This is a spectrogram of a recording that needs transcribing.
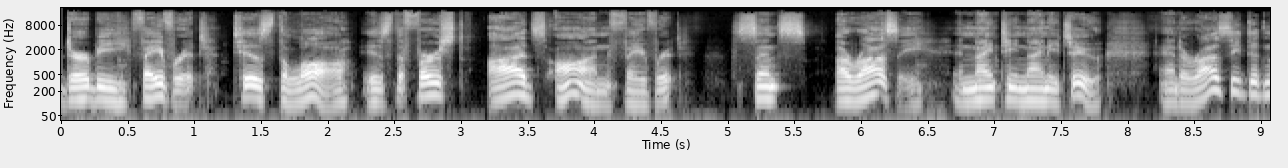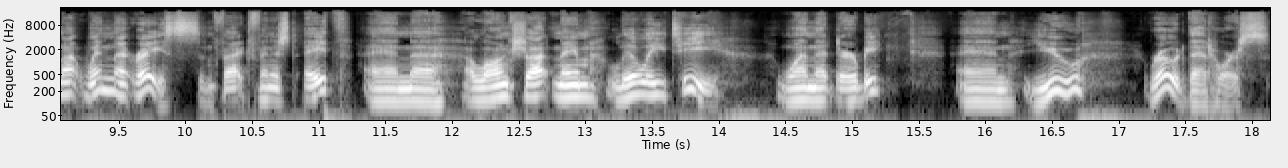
Derby favorite, Tiz the Law, is the first odds on favorite since Arazi in 1992. And Arazi did not win that race. In fact, finished eighth. And uh, a long shot named Lily T won that Derby. And you rode that horse.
